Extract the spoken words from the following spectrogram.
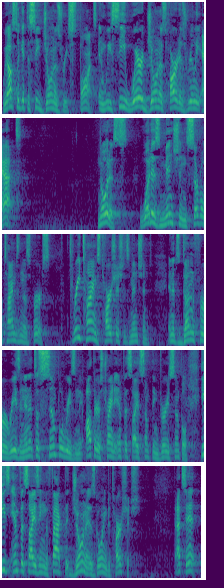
We also get to see Jonah's response, and we see where Jonah's heart is really at. Notice, what is mentioned several times in this verse? Three times Tarshish is mentioned, and it's done for a reason, and it's a simple reason. The author is trying to emphasize something very simple. He's emphasizing the fact that Jonah is going to Tarshish. That's it.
